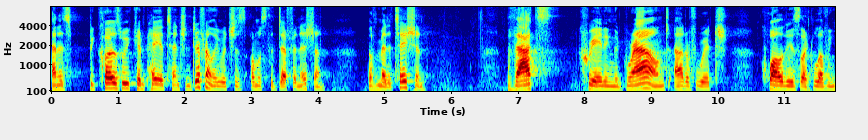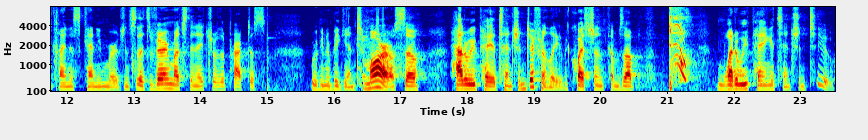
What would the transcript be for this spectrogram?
And it's because we can pay attention differently, which is almost the definition of meditation, that's creating the ground out of which qualities like loving kindness can emerge. And so that's very much the nature of the practice we're going to begin tomorrow. So, how do we pay attention differently? The question comes up what are we paying attention to?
